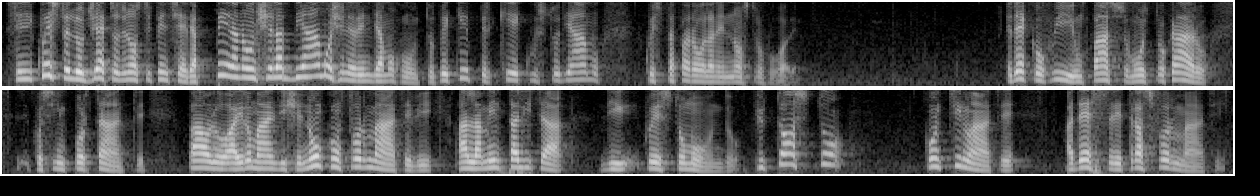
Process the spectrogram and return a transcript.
se questo è l'oggetto dei nostri pensieri, appena non ce l'abbiamo ce ne rendiamo conto. Perché? Perché custodiamo questa parola nel nostro cuore. Ed ecco qui un passo molto caro, così importante. Paolo ai Romani dice non conformatevi alla mentalità di questo mondo, piuttosto continuate ad essere trasformati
